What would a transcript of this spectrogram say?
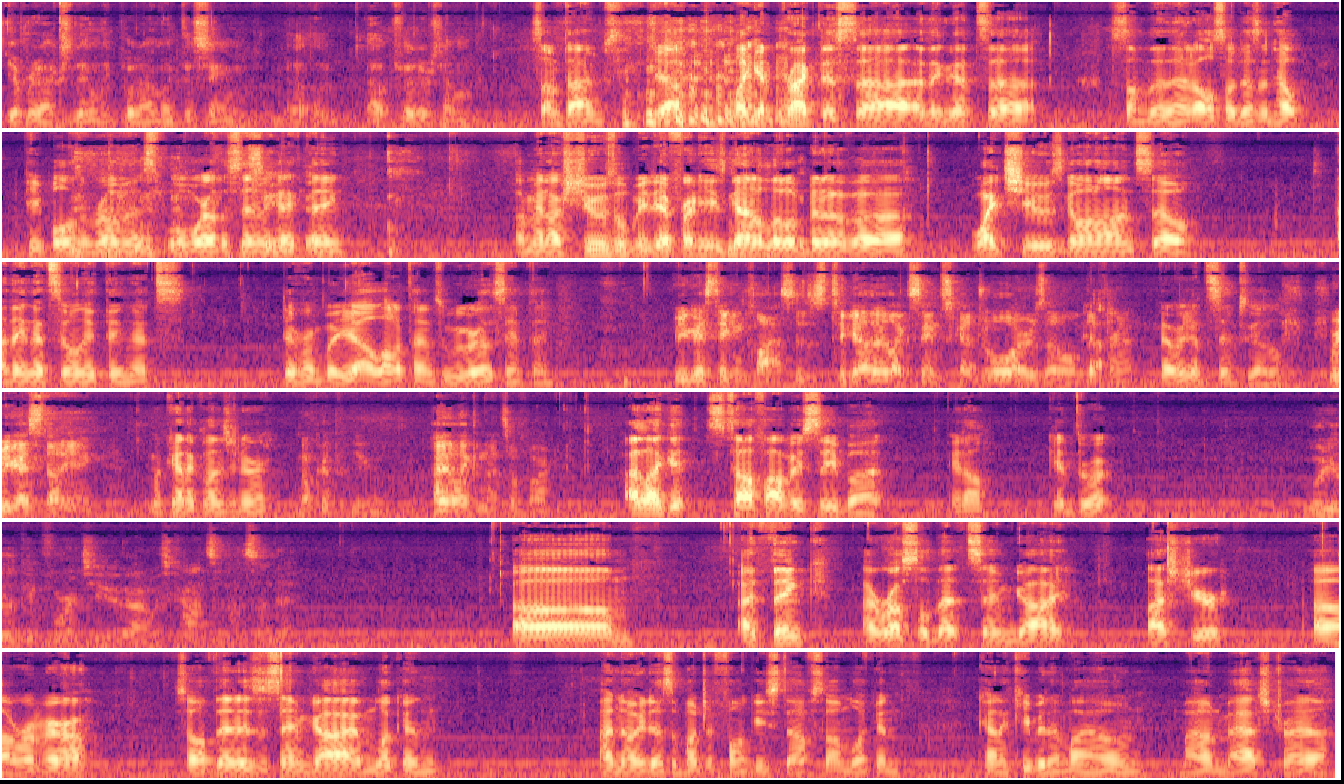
Do you ever accidentally put on like the same uh, outfit or something? Sometimes, yeah. like in practice, uh, I think that's uh, something that also doesn't help people in the room is we'll wear the same Same exact thing. thing. I mean, our shoes will be different. He's got a little bit of uh, white shoes going on, so I think that's the only thing that's different. But yeah, a lot of times we wear the same thing. Are you guys taking classes together, like same schedule, or is it a little Yeah, different? yeah, we got the same schedule. What are you guys studying? Mechanical engineer. Okay. How you liking that so far? I like it. It's tough, obviously, but you know, get through it. What are you looking forward to out of Wisconsin on Sunday? Um, I think I wrestled that same guy last year, uh, Rivera. So if that is the same guy, I'm looking. I know he does a bunch of funky stuff, so I'm looking, kind of keep it in my own my own match. Try to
